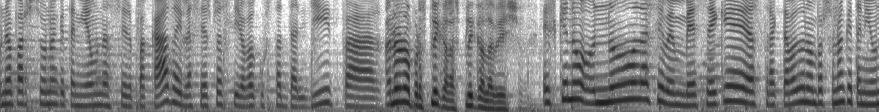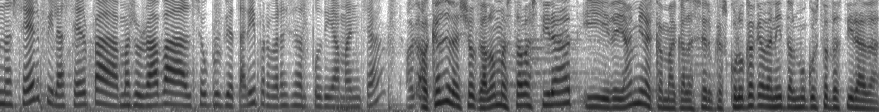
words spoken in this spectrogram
una persona que tenia una serp a casa i la serp s'estirava al costat del llit per... Ah, no, no, però explica-la, explica-la bé, això. És que no, no la sé ben bé, sé que es tractava d'una persona que tenia una serp i la serp eh, mesurava el seu propietari per veure si se'l podia menjar. El, el cas era això, que l'home estava estirat i deia, ah, mira que maca la serp, que es col·loca cada nit al meu costat estirada.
